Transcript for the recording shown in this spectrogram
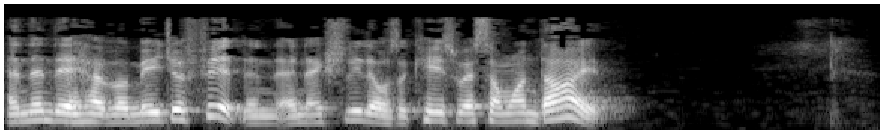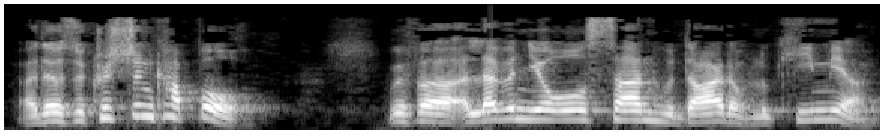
and then they have a major fit. And, and actually there was a case where someone died. Uh, there was a Christian couple with an 11 year old son who died of leukemia.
